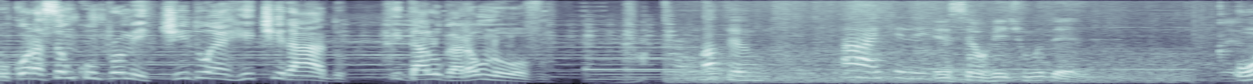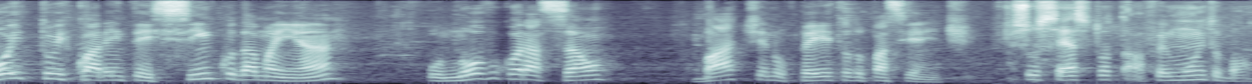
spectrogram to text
o coração comprometido é retirado e dá lugar ao novo. Batendo. Ai, que lindo. Esse é o ritmo dele. 8h45 da manhã, o novo coração bate no peito do paciente. Sucesso total, foi muito bom,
